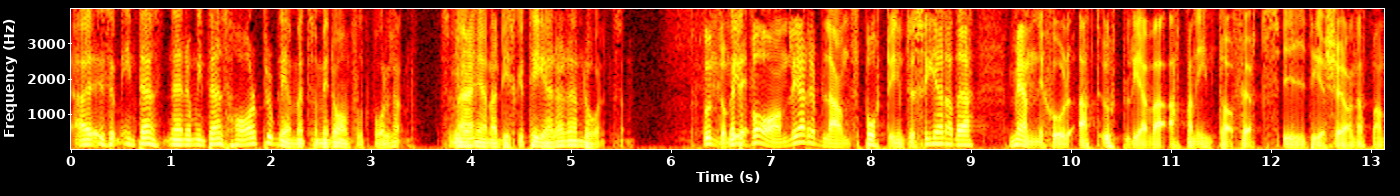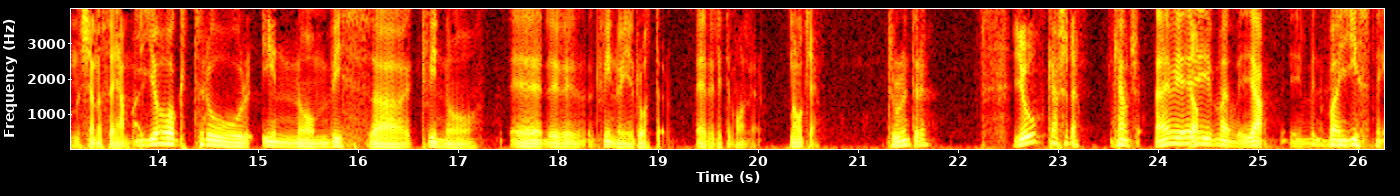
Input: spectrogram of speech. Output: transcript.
Alltså, inte ens, när de inte ens har problemet som i damfotbollen så vill Nej. de gärna diskutera det ändå. Liksom. Undrar om Men det är det- vanligare bland sportintresserade människor att uppleva att man inte har fötts i det könet man känner sig hemma i. Jag tror inom vissa kvinno, eh, det kvinnoidrotter är det lite vanligare. Okej. Tror du inte det? Jo, kanske det. Kanske. Nej, vi, Ja. Men, ja, det var en gissning.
